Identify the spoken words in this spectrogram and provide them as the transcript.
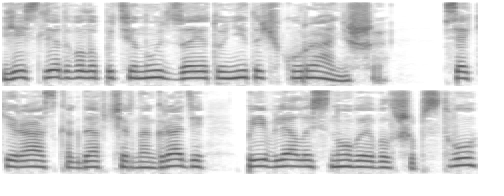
Ей следовало потянуть за эту ниточку раньше. Всякий раз, когда в Чернограде появлялось новое волшебство,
